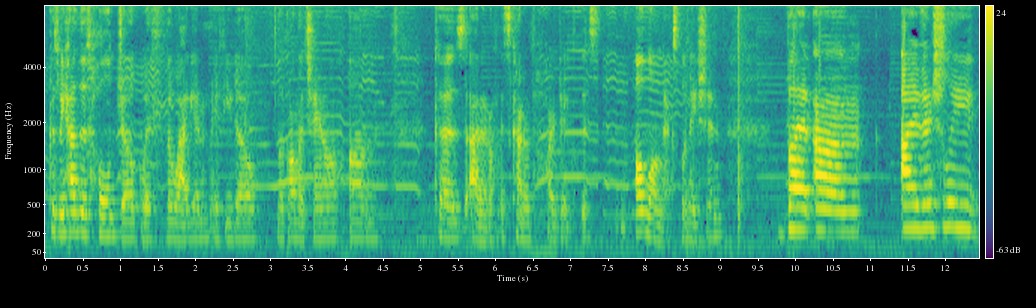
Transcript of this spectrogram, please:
Because we had this whole joke with the wagon if you go look on the channel. Because, um, I don't know, it's kind of hard to, it's a long explanation. But, um, I eventually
